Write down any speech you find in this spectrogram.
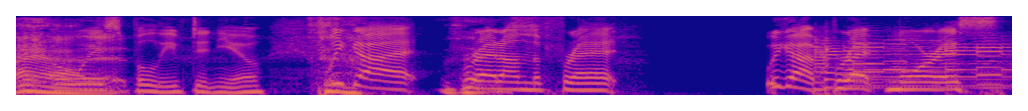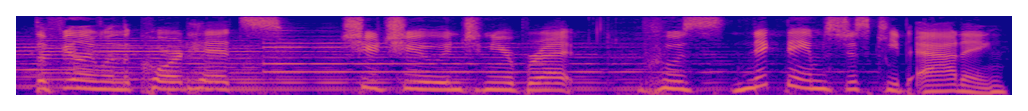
I had always it. believed in you. We got Brett on the fret. We got Brett Morris, the feeling when the chord hits. Choo choo, engineer Brett, whose nicknames just keep adding,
